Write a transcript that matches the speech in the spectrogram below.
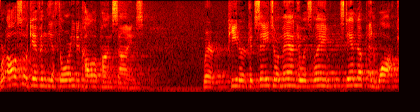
were also given the authority to call upon signs where Peter could say to a man who was lame, Stand up and walk.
